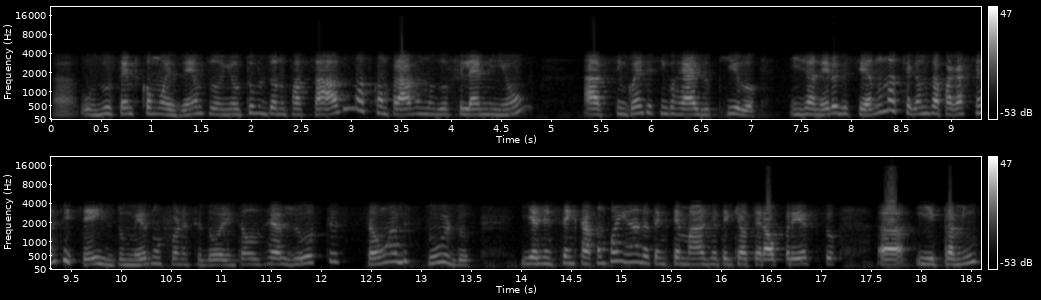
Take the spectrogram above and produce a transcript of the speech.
Uh, uso sempre como exemplo, em outubro do ano passado, nós comprávamos o filé mignon a 55 reais o quilo. Em janeiro desse ano, nós chegamos a pagar 106 do mesmo fornecedor. Então, os reajustes são absurdos. E a gente tem que estar acompanhando, tem que ter margem, tem que alterar o preço. Uh, e para mim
